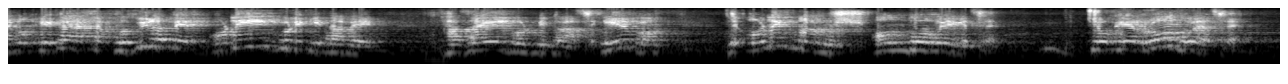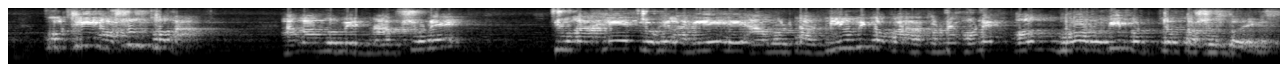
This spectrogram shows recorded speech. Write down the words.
এবং এটার একটা ফজিলতের অনেকগুলি কিতাবে ফাজাইল বর্ণিত আছে। এরকম যে অনেক মানুষ অন্ধ হয়ে গেছে চোখের রোগ হয়েছে, কঠিন অসুস্থতা আমার নবীর নাম শুনে চুমা খেয়ে চোখে লাগিয়ে এই আমলটা নিয়মিত করার কারণে অনেক অন্ধ রোগী পর্যন্ত অসুস্থ হয়ে গেছে।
